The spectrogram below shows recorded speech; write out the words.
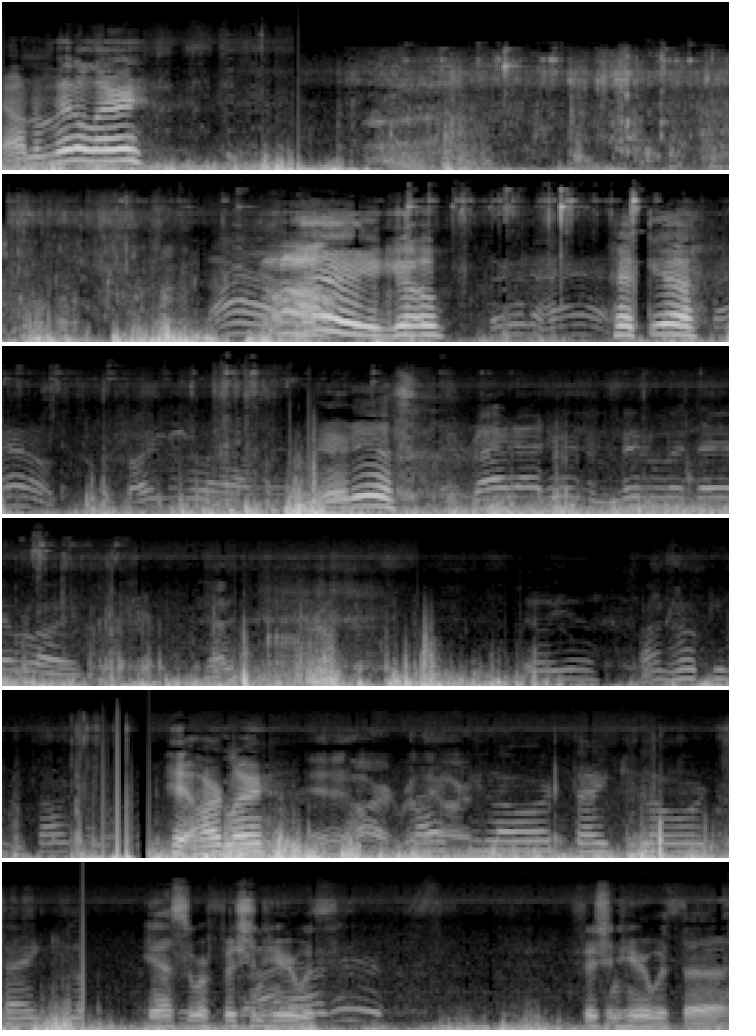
Out in the middle, Larry. There you go. Heck yeah. There it is. And right out here in the middle of the damn lake. Hell yeah. Unhook him and start to Hit hard, Larry. It hit hard, really Thank hard. you, Lord. Thank you, Lord. Thank you, Lord. Yeah, so we're fishing here with fishing here with uh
